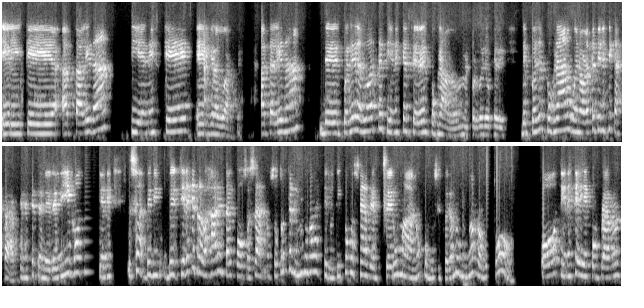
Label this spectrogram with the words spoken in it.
el que a tal edad tienes que eh, graduarte, a tal edad, después de graduarte tienes que hacer el posgrado, me acuerdo yo que después del posgrado, bueno, ahora te tienes que casar, tienes que tener el hijo, tienes, o sea, tienes que trabajar en tal cosa. O sea, nosotros tenemos unos estereotipos, o sea, del ser humano como si fuéramos unos robots. O tienes que comprar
